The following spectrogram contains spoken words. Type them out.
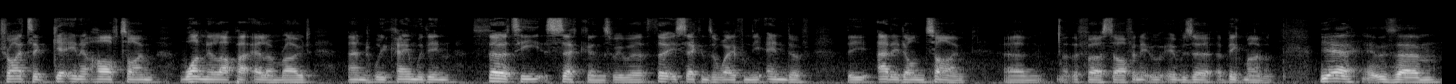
try to get in at half time, 1 0 up at Elland Road. And we came within 30 seconds. We were 30 seconds away from the end of the added on time um, at the first half, and it, it was a, a, big moment. Yeah, it was um,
